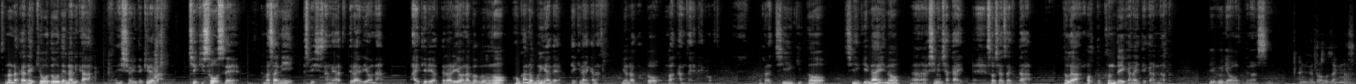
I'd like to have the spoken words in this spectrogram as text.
その中で共同で何か一緒にできれば、地域創生、まさに SPC さんがやってられるような、IT でやってられるような部分を他の分野でできないかなというようなことをまあ考えていこうと。だから地域と地域内の市民社会、ソーシャルセクターとがもっと組んでいかないといかんなというふうに思っています。ありがとうございます。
